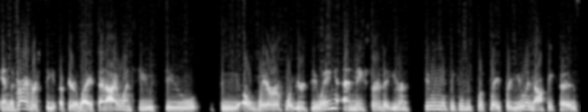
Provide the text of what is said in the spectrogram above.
in the driver's seat of your life. And I want you to be aware of what you're doing and make sure that you're doing it because it's what's right for you and not because,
